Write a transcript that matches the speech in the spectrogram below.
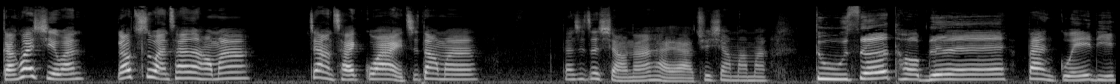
赶快写完，要吃晚餐了，好吗？这样才乖，知道吗？但是这小男孩啊，却向妈妈。吐舌头的扮鬼脸，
